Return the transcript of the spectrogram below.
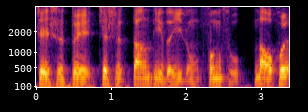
这是对，这是当地的一种风俗，闹婚，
